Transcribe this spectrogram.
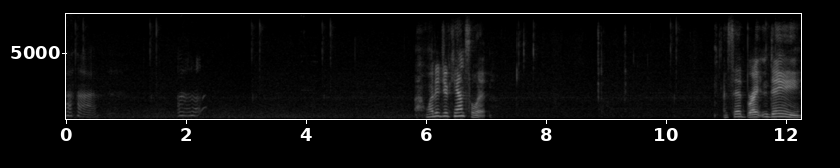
Why did you cancel it? I said brighten day.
